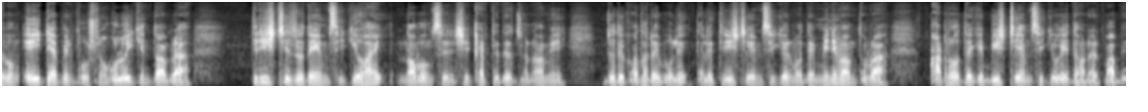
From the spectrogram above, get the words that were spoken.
এবং এই টাইপের প্রশ্নগুলোই কিন্তু আমরা ত্রিশটি যদি এমসিকিউ হয়, নবম শ্রেণির শিক্ষার্থীদের জন্য আমি যদি কথাটাই বলি, তাহলে ত্রিশটি এমসিকিউর মধ্যে মিনিমাম তোমরা আঠারো থেকে বিশটি এমসিকিউ এই ধরনের পাবে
